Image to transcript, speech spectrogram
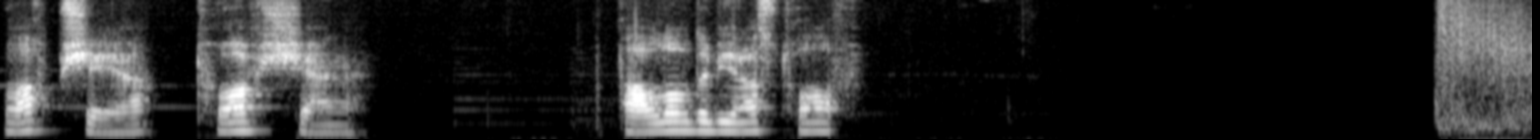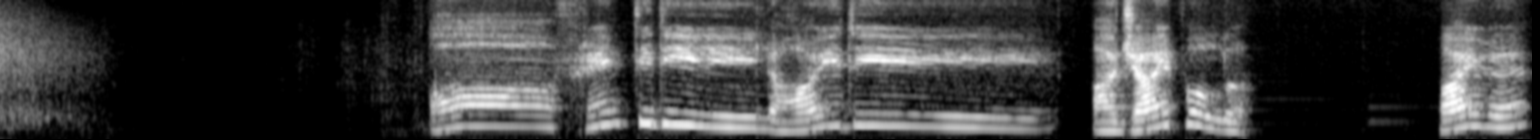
Tuhaf bir şey ya. Tuhaf iş yani. Pavlov da biraz tuhaf. Aa, de değil. Haydi. Acayip oldu. Vay be.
